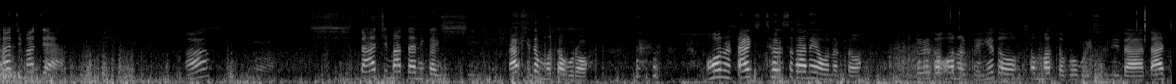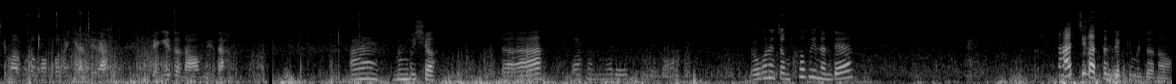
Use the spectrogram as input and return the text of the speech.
따지 맞지? 어? 씨, 따지 맞다니까 씨 낚시도 못하고 그러 오늘 딸치 철수가네 오늘 또 그래도 오늘 병에도 손맛도 보고 있습니다 따치만 손맛 보는 게 아니라 병에도 나옵니다 아 눈부셔 했습니다 요거는 좀 커비는데 따치 같은 느낌이 드노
